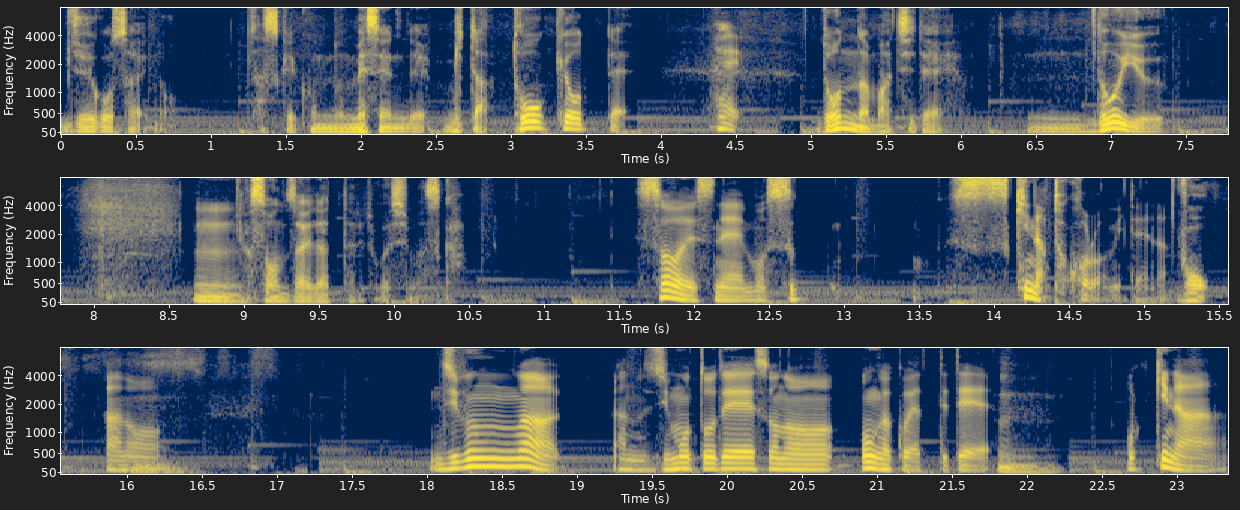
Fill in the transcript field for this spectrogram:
15歳のサスケ君の目線で見た東京ってはい。どんな街で、うん、どういう、うん、存在だったりとかしますか？そうですね。もうす、好きなところみたいな。おあの、自分は、あの、地元でその音楽をやってて、うん大きな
